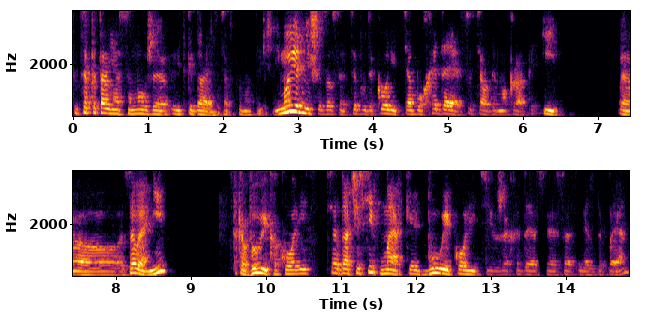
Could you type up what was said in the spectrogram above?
то це питання само вже відкидається автоматично. Ймовірніше за все, це буде коаліція або ХДС, соціал-демократи і е, зелені. Це така велика коаліція. Да, часів Меркель були коаліції вже ХДС, ХСС і СДПН.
